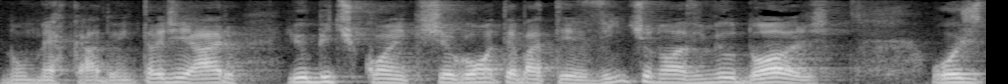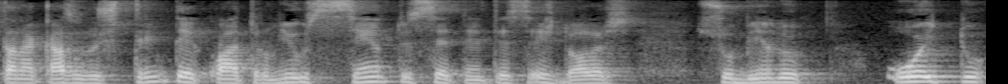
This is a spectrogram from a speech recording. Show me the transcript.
no mercado intradiário. E o Bitcoin, que chegou ontem a bater 29 mil dólares, hoje está na casa dos 34.176 dólares, subindo 8%.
